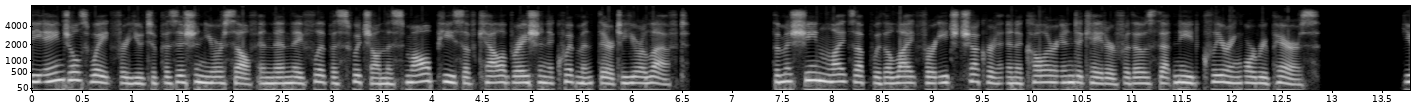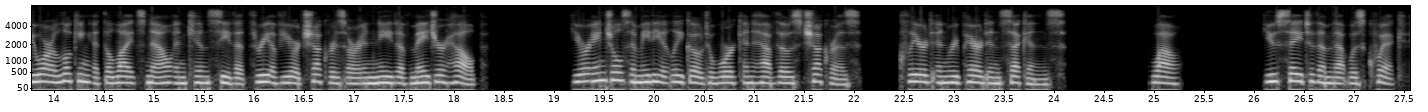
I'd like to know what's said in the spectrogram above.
The angels wait for you to position yourself and then they flip a switch on the small piece of calibration equipment there to your left. The machine lights up with a light for each chakra and a color indicator for those that need clearing or repairs. You are looking at the lights now and can see that three of your chakras are in need of major help. Your angels immediately go to work and have those chakras, cleared and repaired in seconds. Wow! You say to them that was quick.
